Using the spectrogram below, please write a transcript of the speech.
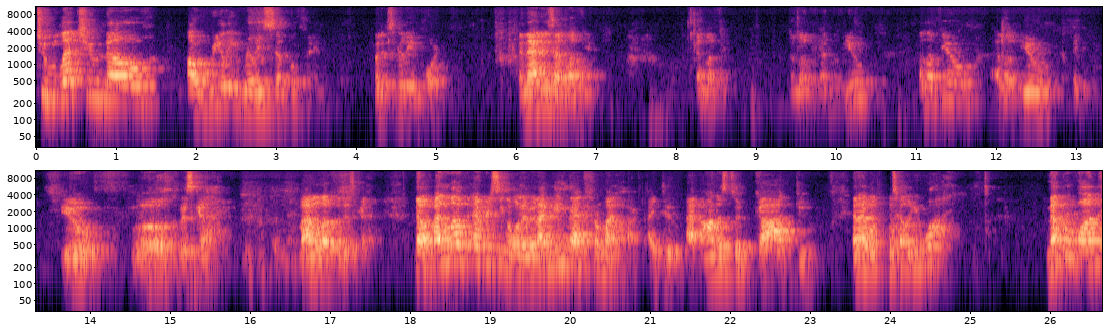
to let you know a really, really simple thing, but it's really important. And that is, I love you. I love you. I love you. I love you. I love you. I love you. You. Oh, this guy. A lot of love for this guy. No, I love every single one of you, and I mean that from my heart. I do. I honest to God do. And I will tell you why. Number one,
